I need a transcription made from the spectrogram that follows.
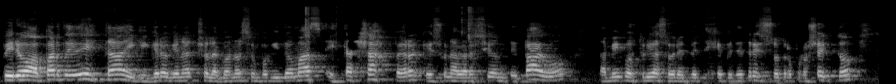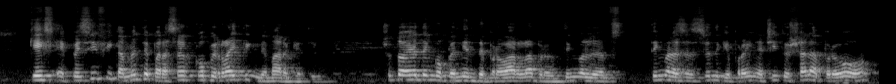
pero aparte de esta, y que creo que Nacho la conoce un poquito más, está Jasper, que es una versión de pago, también construida sobre el GPT-3, es otro proyecto, que es específicamente para hacer copywriting de marketing. Yo todavía tengo pendiente probarla, pero tengo la, tengo la sensación de que por ahí Nachito ya la probó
